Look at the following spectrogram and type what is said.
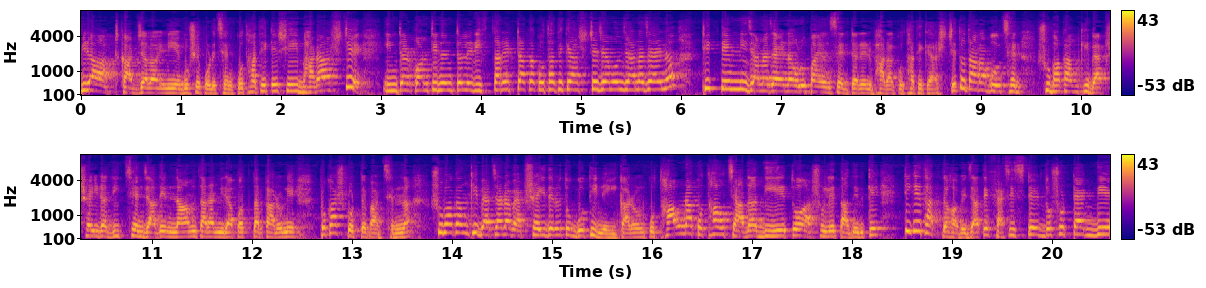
বিরাট কার্যালয় নিয়ে বসে পড়েছেন। কোথা থেকে সেই ভাড়া আসছে? ইন্টারকন্টিনেন্টালের ইফতারের টাকা কোথা থেকে আসছে যেমন জানা যায় না, ঠিক তেমনি জানা যায় না রূপায়ণ সেন্টারের ভাড়া কোথা থেকে আসছে। তো তারা বলছেন, শুভাকাঙ্ক্ষী ব্যবসায়ীরা দিচ্ছেন, যাদের নাম তারা নিরাপত্তার কারণে প্রকাশ করতে পারছেন না। শুভাকাঙ্ক্ষী বেচারা ব্যবসায়ীদেরও তো গতি নেই, কারণ কোথাও না কোথাও চাঁদা দিয়ে তো আসলে তাদেরকে টিকে থাকতে হবে যাতে ফ্যাসিস্টের দোষর ট্যাগ দিয়ে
